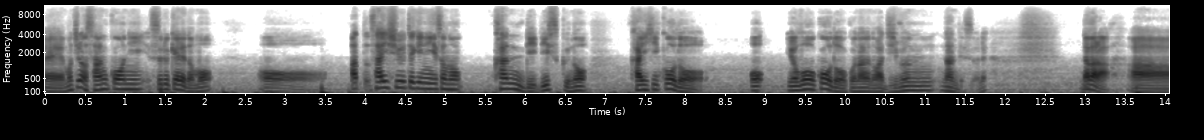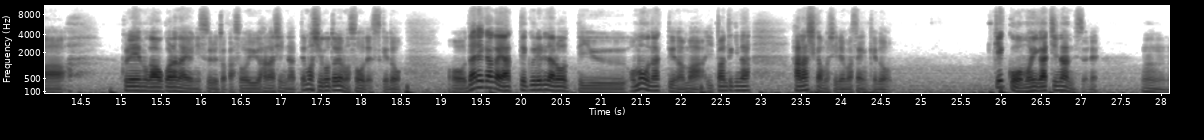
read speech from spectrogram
えー、もちろん参考にするけれども、おあと最終的にその管理、リスクの回避行動を、予防行動を行うのは自分なんですよね。だから、あクレームが起こらないようにするとかそういう話になっても仕事でもそうですけど、誰かがやってくれるだろうっていう思うなっていうのはまあ一般的な話かもしれませんけど、結構思いがちなんですよね。うん。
